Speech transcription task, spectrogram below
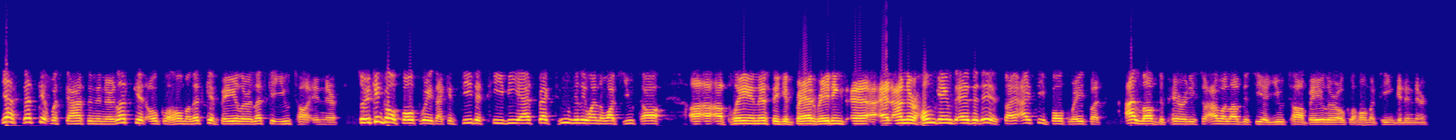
yes, let's get Wisconsin in there. Let's get Oklahoma. Let's get Baylor. Let's get Utah in there. So it can go both ways. I can see the TV aspect. Who really wanted to watch Utah uh, uh, uh, play in this? They get bad ratings uh, at, on their home games as it is. So I, I see both ways. But I love the parity, so I would love to see a Utah, Baylor, Oklahoma team get in there.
